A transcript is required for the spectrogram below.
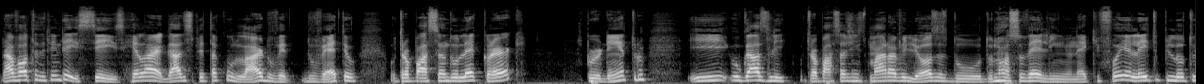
Na volta 36, relargada espetacular do, do Vettel, ultrapassando o Leclerc por dentro e o Gasly. Ultrapassagens maravilhosas do, do nosso velhinho, né? Que foi eleito piloto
